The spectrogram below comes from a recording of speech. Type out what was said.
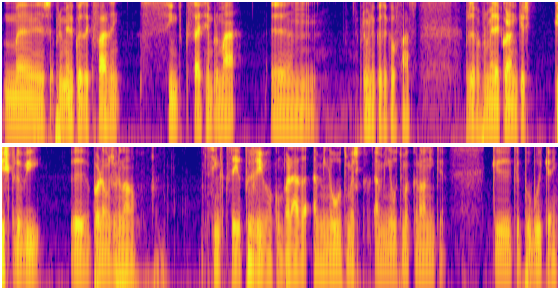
Mas a primeira coisa que fazem, sinto que sai sempre má. Um, a primeira coisa que eu faço. Por exemplo, a primeira crónica que escrevi uh, para um jornal, sinto que saiu terrível comparada à minha última, à minha última crónica que, que publiquei.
